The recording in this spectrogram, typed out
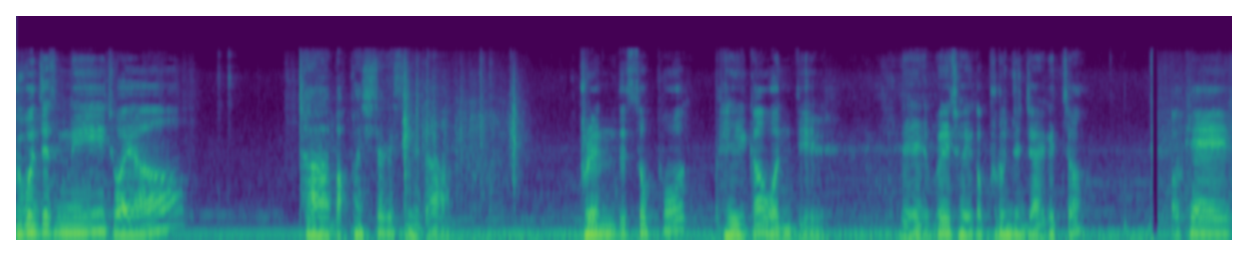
두 번째 승리 좋아요. 자 막판 시작했습니다. 브랜드 support 베이가 원딜. 네 왜 저희가 부른 줄인지 알겠죠? 오케이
